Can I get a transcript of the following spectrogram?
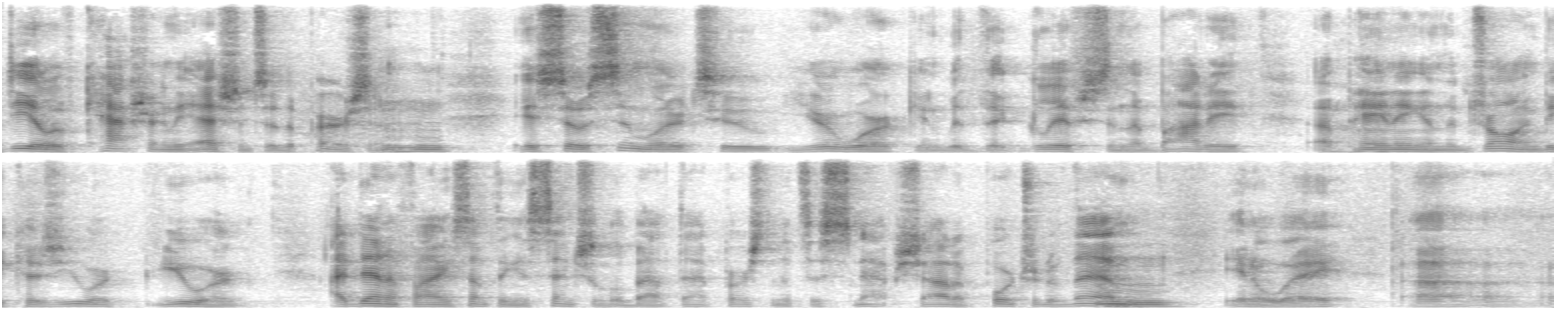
deal of capturing the essence of the person Mm-hmm. is so similar to your work and with the glyphs and the body, uh, painting and the drawing, because you are you are identifying something essential about that person. It's a snapshot, a portrait of them, Mm-hmm. in a way, uh, uh,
